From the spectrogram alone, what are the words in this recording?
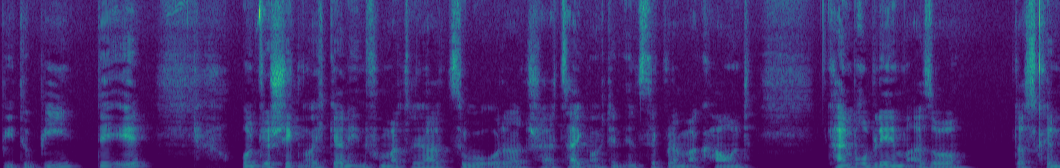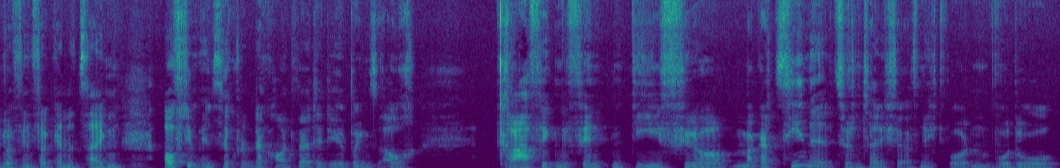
b2b.de. und wir schicken euch gerne Infomaterial zu oder zeigen euch den Instagram-Account. Kein Problem, also das können wir auf jeden Fall gerne zeigen. Auf dem Instagram-Account werdet ihr übrigens auch Grafiken finden, die für Magazine zwischenzeitlich veröffentlicht wurden, wo du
